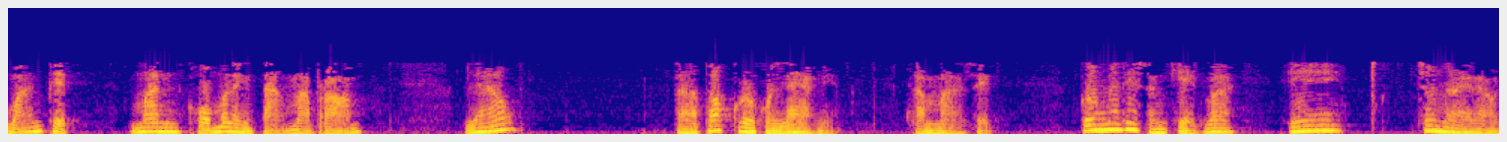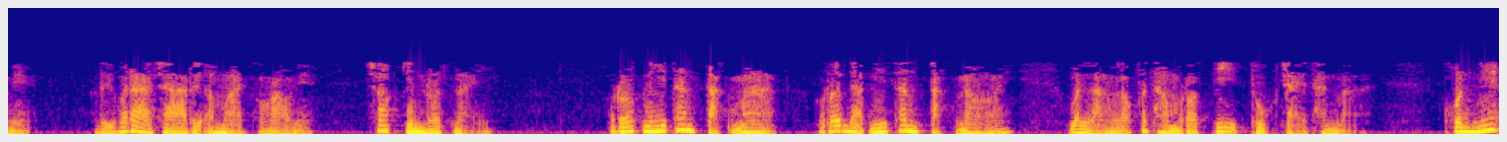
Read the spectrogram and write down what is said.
หวานเผ็ด มันขมอะไรต่างๆมาพร้อม แล้วพ่อครัวคนแรกเนี่ยทำมาเสร็จ ก็ไม่ได้สังเกตว่า เอ๊เจ้านายเราเนี่ย หรือพระราชาหรืออมาตย์ของเราเนี่ย ชอบกินรสไหนรสนี้ท่านตักมาก รสแบบนี้ท่านตักน้อย วันหลังเราก็ทำรสที่ถูกใจท่านมา คนเนี้ย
